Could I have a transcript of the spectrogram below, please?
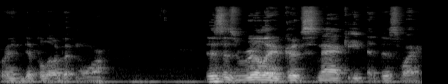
Go ahead and dip a little bit more. This is really a good snack eating it this way.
